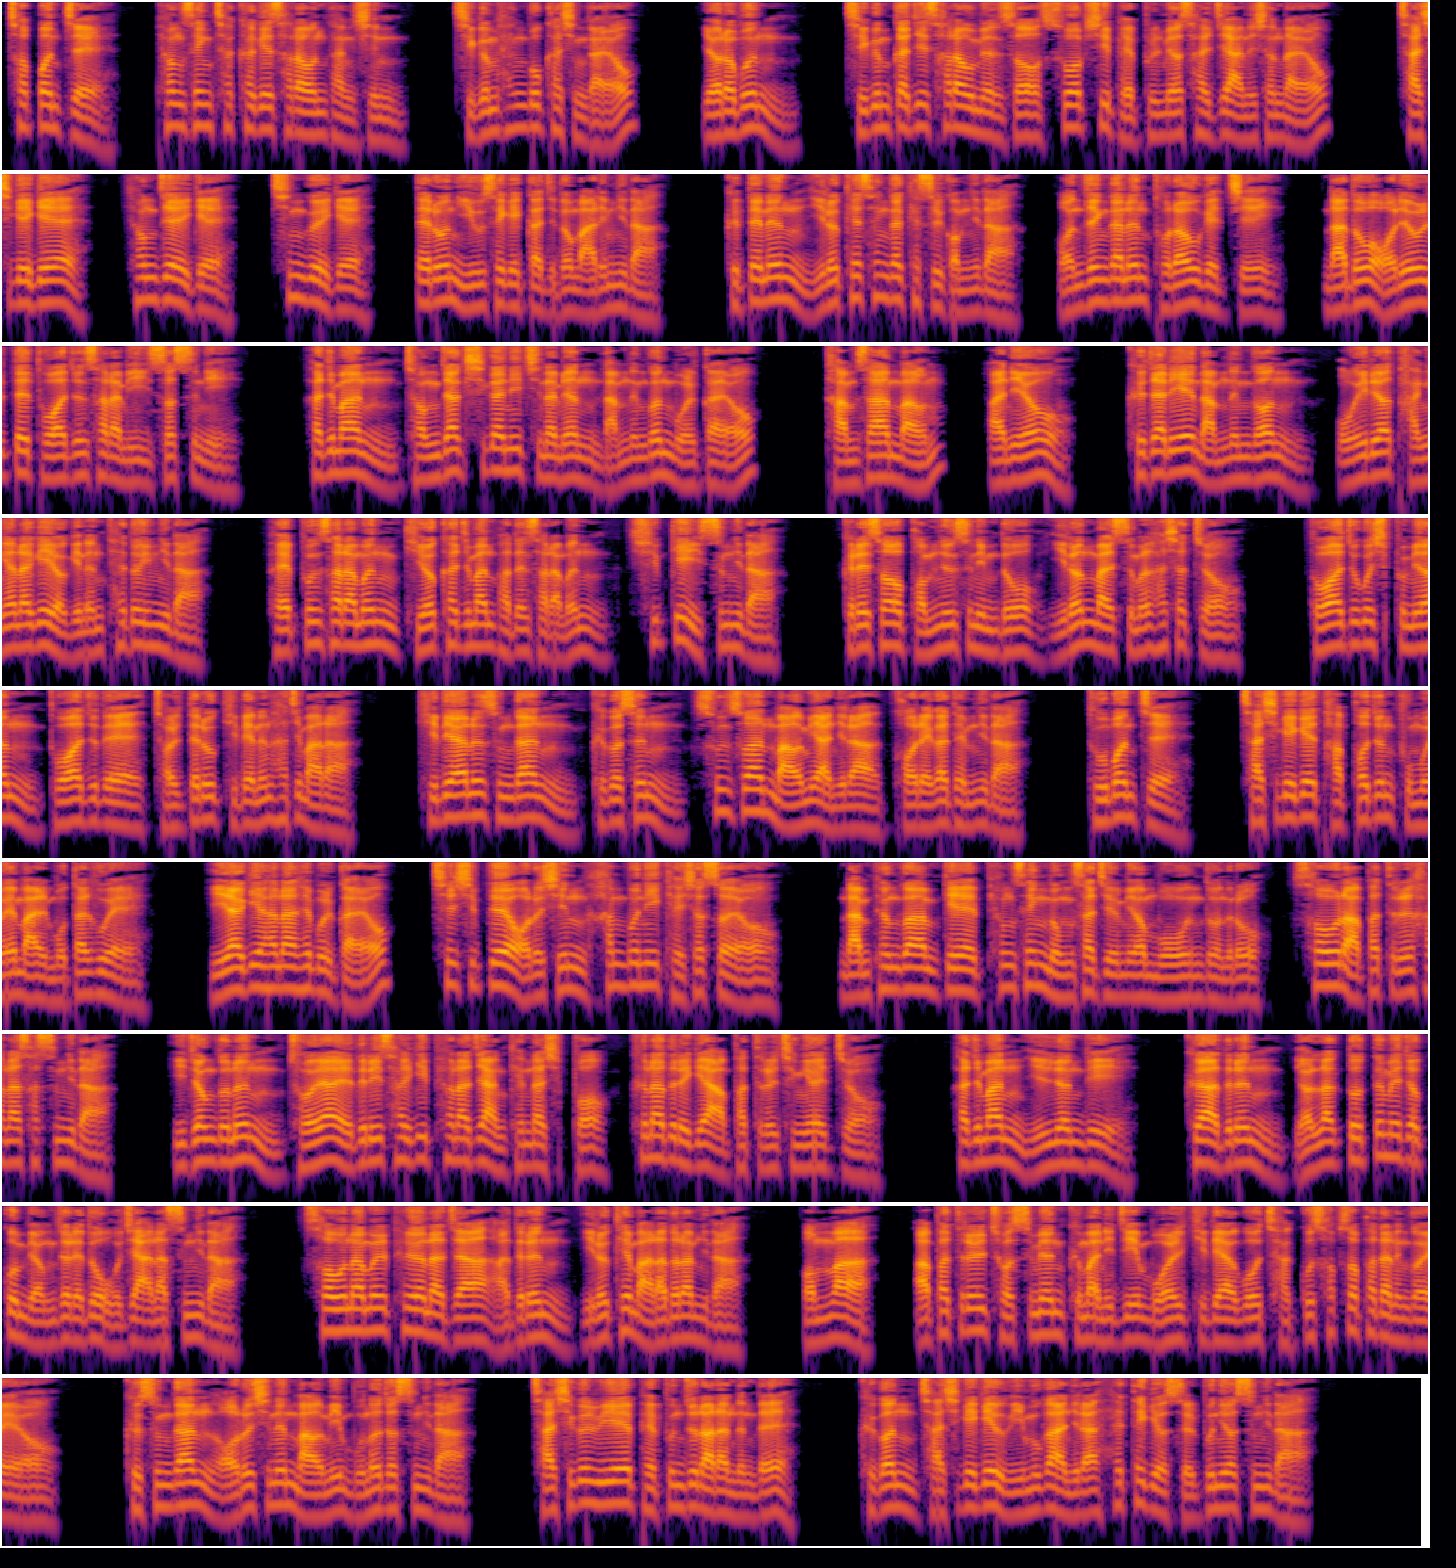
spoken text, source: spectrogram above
첫 번째, 평생 착하게 살아온 당신, 지금 행복하신가요? 여러분, 지금까지 살아오면서 수없이 베풀며 살지 않으셨나요? 자식에게, 형제에게, 친구에게, 때론 이웃에게까지도 말입니다. 그때는 이렇게 생각했을 겁니다. 언젠가는 돌아오겠지. 나도 어려울 때 도와준 사람이 있었으니. 하지만 정작 시간이 지나면 남는 건 뭘까요? 감사한 마음? 아니요. 그 자리에 남는 건 오히려 당연하게 여기는 태도입니다. 베푼 사람은 기억하지만 받은 사람은 쉽게 있습니다. 그래서 법륜 스님도 이런 말씀을 하셨죠. 도와주고 싶으면 도와주되 절대로 기대는 하지 마라. 기대하는 순간 그것은 순수한 마음이 아니라 거래가 됩니다. 두 번째, 자식에게 다 퍼준 부모의 말 못할 후에 이야기 하나 해볼까요? 70대 어르신 한 분이 계셨어요. 남편과 함께 평생 농사 지으며 모은 돈으로 서울 아파트를 하나 샀습니다. 이 정도는 줘야 애들이 살기 편하지 않겠나 싶어 큰아들에게 아파트를 증여했죠. 하지만 1년 뒤 그 아들은 연락도 뜸해졌고 명절에도 오지 않았습니다. 서운함을 표현하자 아들은 이렇게 말하더랍니다. 엄마, 아파트를 줬으면 그만이지 뭘 기대하고 자꾸 섭섭하다는 거예요. 그 순간 어르신은 마음이 무너졌습니다. 자식을 위해 베푼 줄 알았는데 그건 자식에게 의무가 아니라 혜택이었을 뿐이었습니다.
